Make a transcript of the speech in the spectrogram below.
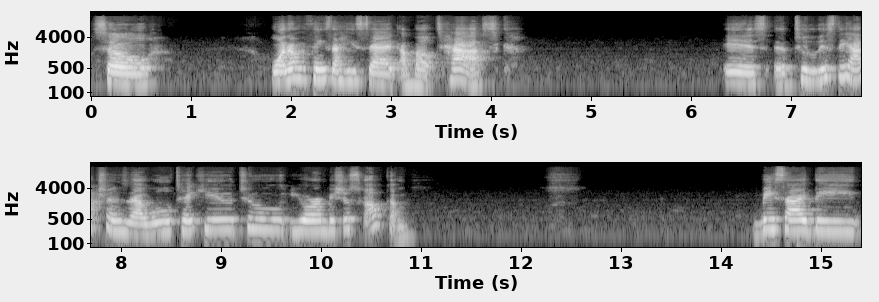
So, one of the things that he said about task is uh, to list the actions that will take you to your ambitious outcome. Beside the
